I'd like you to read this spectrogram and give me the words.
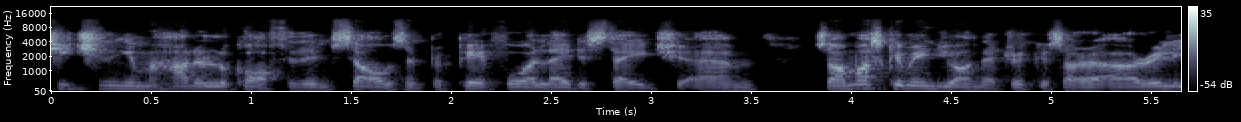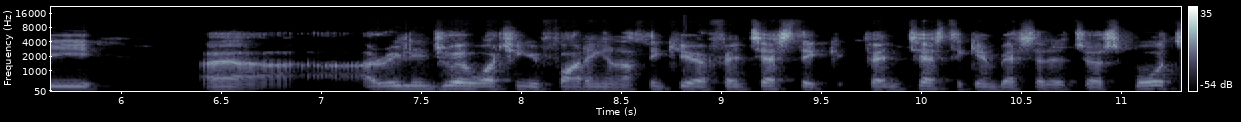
teaching them how to look after themselves and prepare for a later stage. Um, so I must commend you on that, Dricus. I, I really. Uh, I really enjoy watching you fighting, and I think you're a fantastic, fantastic ambassador to our sport.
